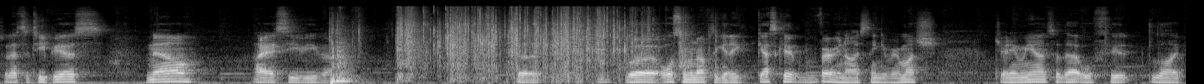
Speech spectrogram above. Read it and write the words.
So that's a TPS. Now, ISC Viva. So, we're awesome enough to get a gasket, very nice, thank you very much. JDM Yard, so that will fit like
